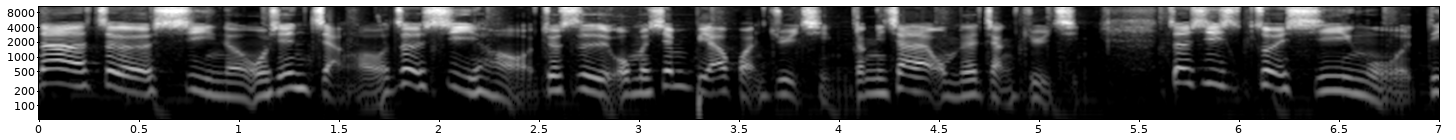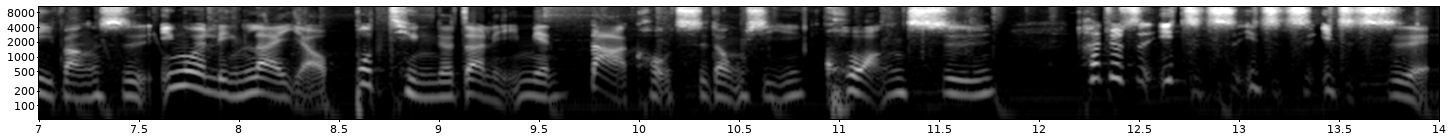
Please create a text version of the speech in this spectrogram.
那这个戏呢，我先讲哦，这个戏哈，就是我们先不要管剧情，等一下来我们再讲剧情。这戏最吸引我的地方，是因为林濑遥不停的在里面大口吃东西，狂吃，他就是一直吃，一直吃，一直吃，哎。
